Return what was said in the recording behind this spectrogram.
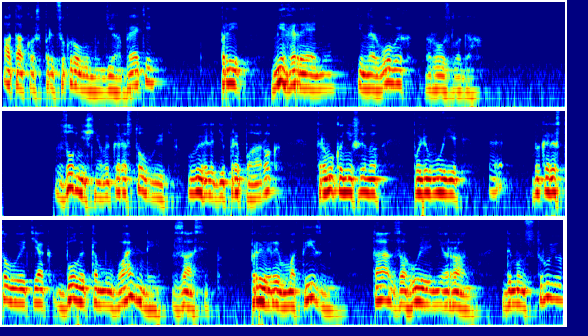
а також при цукровому діабеті, при мігрені і нервових розладах. Зовнішньо використовують у вигляді припарок, траву конюшину польової е, використовують як болетамувальний засіб при ревматизмі та загоєнні ран. Демонструю,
